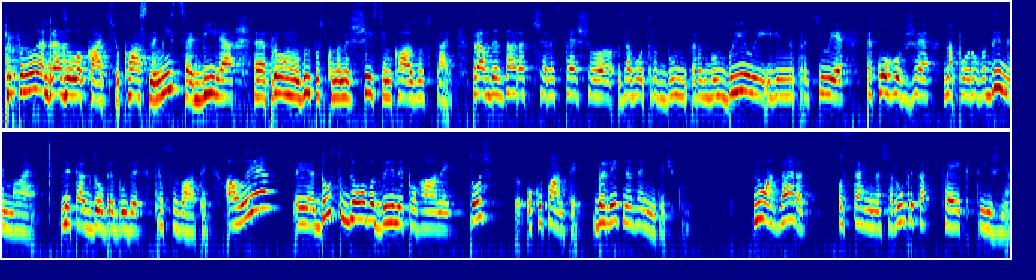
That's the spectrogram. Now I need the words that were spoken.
Пропоную одразу локацію. Класне місце біля е, промвипуску номер 6 МК Азовсталь. Правда, зараз через те, що завод розбом- розбомбили і він не працює, такого вже напору води немає. Не так добре буде працювати. Але е, доступ до води непоганий. Тож, е, окупанти, беріть на заміточку. Ну а зараз остання наша рубрика Фейк тижня.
